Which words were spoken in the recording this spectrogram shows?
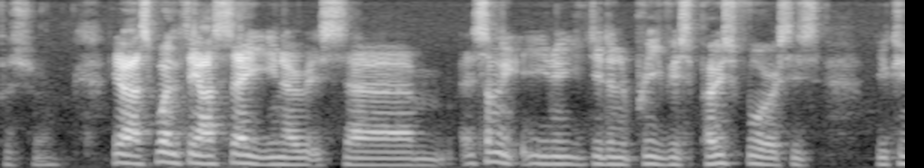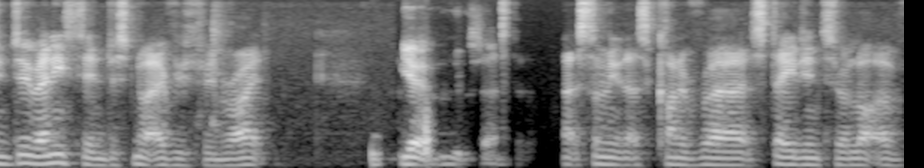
For sure. Yeah that's one thing i say you know it's um it's something you know you did in a previous post for us is you can do anything just not everything right yeah 100%. that's something that's kind of uh, stayed into a lot of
